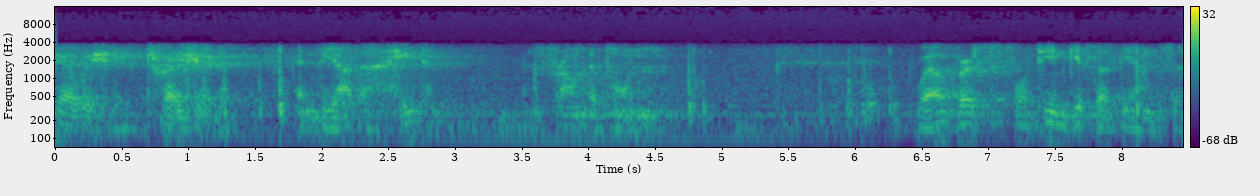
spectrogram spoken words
cherished, treasured, and the other hated and frowned upon? Well, verse 14 gives us the answer.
